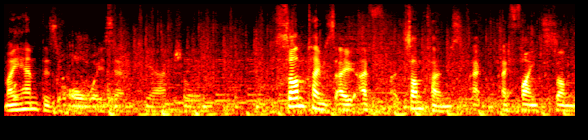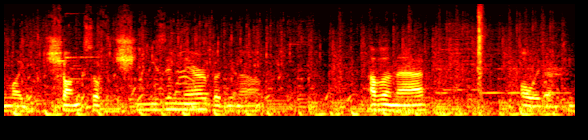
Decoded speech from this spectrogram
My hemp is always empty, actually. Sometimes I, I sometimes I, I find some like chunks of cheese in there, but you know, other than that, always empty.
